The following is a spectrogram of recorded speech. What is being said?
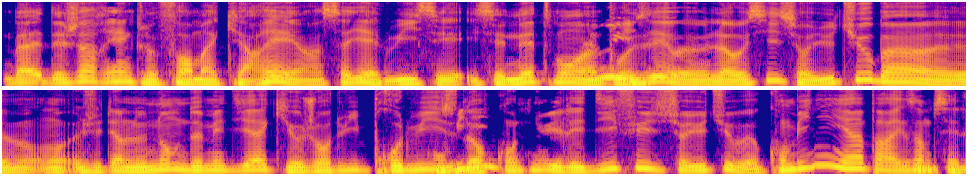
Bah déjà rien que le format carré, hein, ça y est, lui il s'est nettement ah imposé euh, là aussi sur YouTube. Hein, euh, je veux dire le nombre de médias qui aujourd'hui produisent leur contenu et les diffusent sur YouTube. Combini hein, par exemple, c'est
